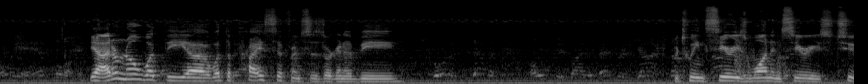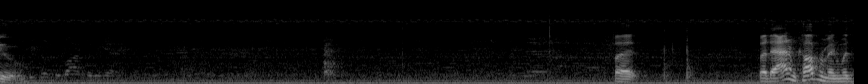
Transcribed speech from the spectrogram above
Only no, handful of them. Yeah, I don't know what the uh, what the price differences are going to be between Series One and Series Two. We go to the bottom of the inning. But but Adam Copperman with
